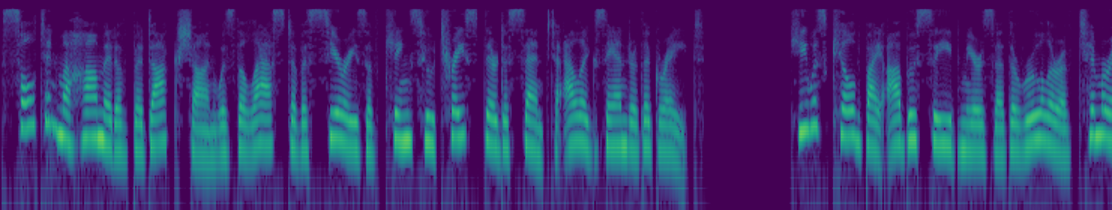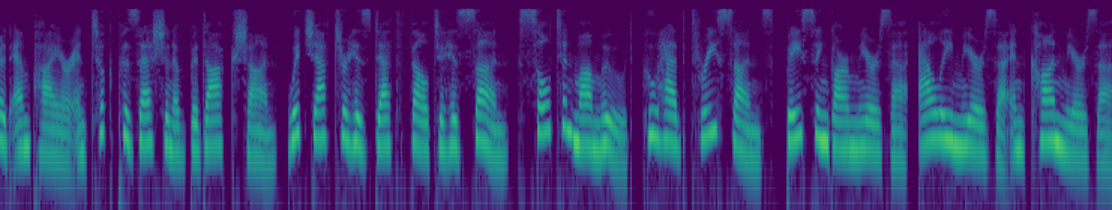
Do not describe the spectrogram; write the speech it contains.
Sultan Muhammad of Badakhshan was the last of a series of kings who traced their descent to Alexander the Great. He was killed by Abu Sa'id Mirza the ruler of Timurid Empire and took possession of Badakhshan, which after his death fell to his son, Sultan Mahmud, who had three sons, Basingar Mirza, Ali Mirza and Khan Mirza.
